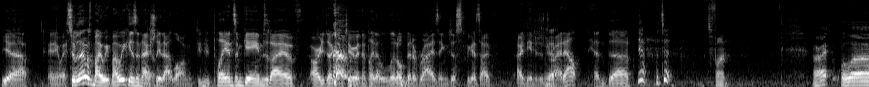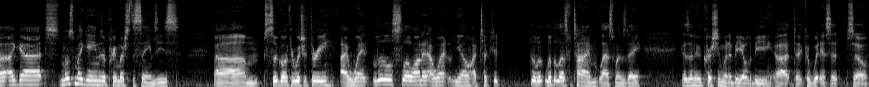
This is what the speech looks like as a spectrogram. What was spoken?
Yeah. Anyway, so that was my week. My week isn't actually that long. Playing some games that I have already dug into, and then played a little bit of Rising just because I've I needed to try Yeah. it out, and uh, yeah, that's it. It's fun. All right. Well, uh, I got most of my games are pretty much the same. These. Um, still going through Witcher Three. I went a little slow on it. I went, you know, I took it a little bit, little bit less of time last Wednesday because I knew Christian wouldn't be able to be uh, to could witness it. So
